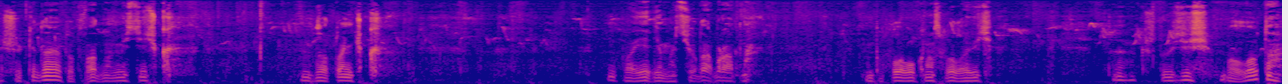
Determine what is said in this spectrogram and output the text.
еще кидаю тут в одно местечко затончик. И поедем отсюда обратно. Поплавок нас выловить. Так, что здесь? Болото.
